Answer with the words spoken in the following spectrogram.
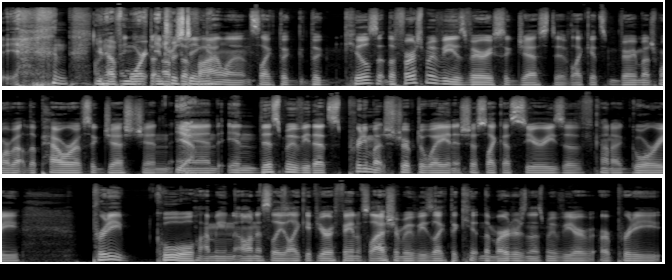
you have And more up the interesting. violence. Like the the kills. The first movie is very suggestive. Like it's very much more about the power of suggestion. Yeah. And in this movie, that's pretty much stripped away, and it's just like a series of kind of gory, pretty cool. I mean, honestly, like if you're a fan of slasher movies, like the ki- the murders in this movie are, are pretty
